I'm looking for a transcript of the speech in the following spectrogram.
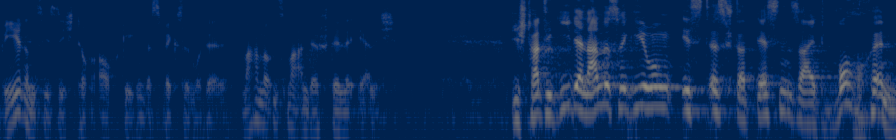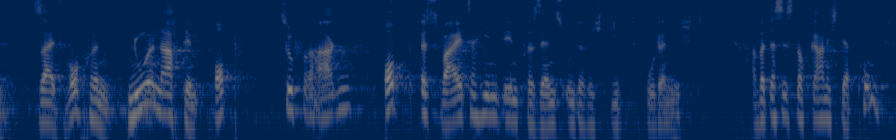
wehren Sie sich doch auch gegen das Wechselmodell. Machen wir uns einmal an der Stelle ehrlich. Die Strategie der Landesregierung ist es stattdessen seit Wochen, seit Wochen nur nach dem Ob zu fragen, ob es weiterhin den Präsenzunterricht gibt oder nicht. Aber das ist doch gar nicht der Punkt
